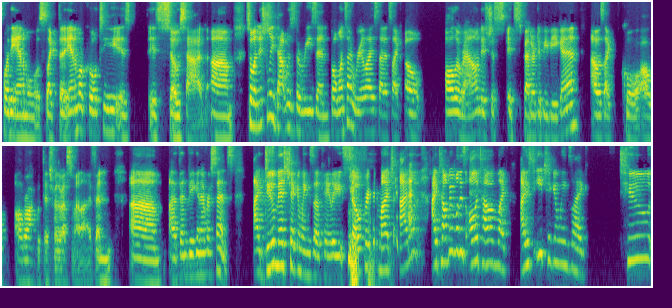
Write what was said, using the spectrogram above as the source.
for the animals like the animal cruelty is is so sad um so initially that was the reason but once i realized that it's like oh all around it's just it's better to be vegan I was like, cool, I'll I'll rock with this for the rest of my life. And um, I've been vegan ever since. I do miss chicken wings though, Kaylee, so freaking much. I don't I tell people this all the time. I'm like, I used to eat chicken wings like two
